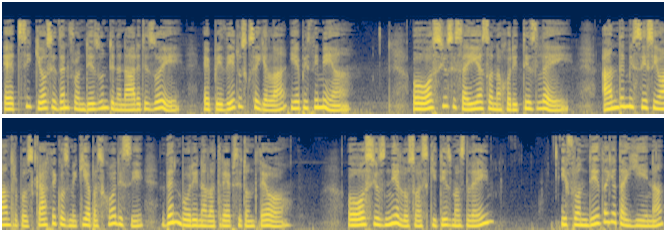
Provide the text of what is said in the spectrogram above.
έτσι και όσοι δεν φροντίζουν την ενάρετη ζωή, επειδή τους ξεγελά η επιθυμία. Ο Όσιος Ισαΐας ο αναχωρητής λέει «Αν δεν μισήσει ο άνθρωπος κάθε κοσμική απασχόληση, δεν μπορεί να λατρέψει τον Θεό». Ο Όσιος Νίλος ο ασκητής μας λέει «Η φροντίδα για τα γήινα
